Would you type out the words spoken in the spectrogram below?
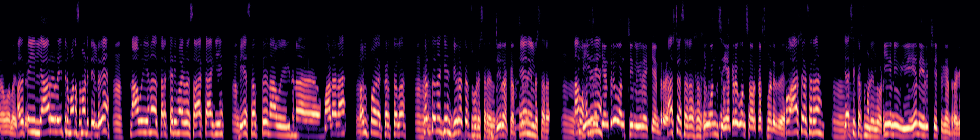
ಡಬಲ್ ಐತ್ರಿ. ಅದಕ್ಕೆ ಇಲ್ಲಿ ಯಾರು ರೈತರು ಮನಸ್ಸು ಮಾಡಿದಿಲ್ರಿ ನಾವು ಏನ ತರಕಾರಿ ಮಾಡಿ ಸಾಕಾಗಿ. ಬೇಸತ್ತು ನಾವು ಇದನ್ನ ಮಾಡೋಣ. ಸ್ವಲ್ಪ ಖರ್ಚಲ್ಲ. ಖರ್ಚನಕ್ಕೆ ಏನ್ ಜೀರೋ ಖರ್ಚು ಬಿಡಿ ಸರ್ ಜೀರಾ ಖರ್ಚು. ಏನಿಲ್ಲ ಸರ್. ನಾವು ಬೀಜ ಹಾಕ್ಯಂಡ್ರಿ ಒಂದ್ ಚೀಲ ಯೂರಿಯಾ ಹಾಕ್ಯಂಡ್ರಿ. ಅಷ್ಟೇ ಸರ್ ಅಷ್ಟೇ ನೀವು ಒಂದ್ ಎಕರೆಗೆ ಒಂದ್ ಸಾವಿರ ಖರ್ಚು ಮಾಡಿದ್ರಿ ಸರ್ ಅಷ್ಟೇ ಸರ್. ಜಾಸ್ತಿ ಖರ್ಚು ಮಾಡಿಲ್ಲ ನೋಡಿ ಈಗ ನೀವು ಏನ್ ನಿರೀಕ್ಷೆ ಇಟ್ಕೊಂಡ್ರಾಗ?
